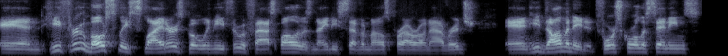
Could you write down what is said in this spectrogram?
and he threw mostly sliders, but when he threw a fastball, it was 97 miles per hour on average. And he dominated four scoreless innings.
